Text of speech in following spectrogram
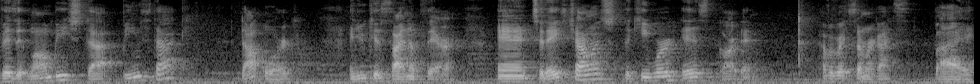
visit longbeach.beanstack.org and you can sign up there. And today's challenge, the keyword is garden. Have a great summer, guys. Bye.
